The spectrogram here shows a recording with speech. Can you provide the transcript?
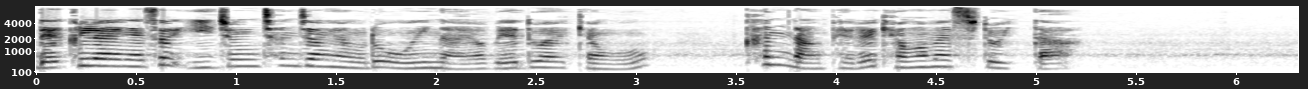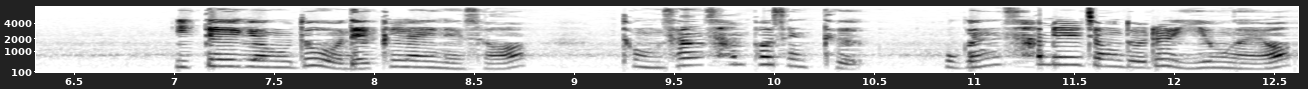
네클라인에서 이중 천정형으로 오인하여 매도할 경우 큰 낭패를 경험할 수도 있다. 이때의 경우도 네클라인에서 통상 3% 혹은 3일 정도를 이용하여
